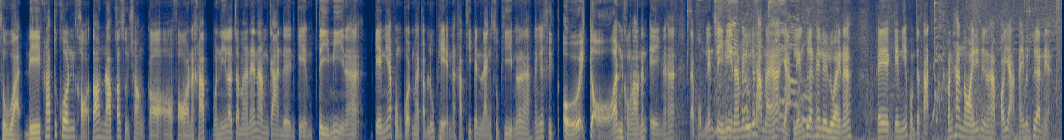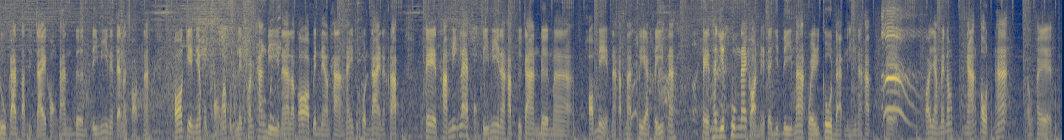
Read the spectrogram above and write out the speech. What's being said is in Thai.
สวัสดีครับทุกคนขอต้อนรับเข้าสู่ช่องกออฟนะครับ วันนี้เราจะมาแนะนำการเดินเกมตีมี่นะฮะ เกมนี้ผมกดมากับลูกเพจนะครับ ที่เป็นแรงสุพีมด้วยนะ นั่นก็คือโอ้ยก่อนของเรานั่นเองนะฮะ แต่ผมเล่นตีมี่นะ ไม่รู้จะทำอะไรฮะ อยากเลี้ยงเพื่อนให้รวยๆนะเคเกมนี้ผมจะตัดค่อนข้างน้อยนิดนึงนะครับ เพราะอยากให้เพื่อนๆเนี่ยดูการตัดสินใจของการเดินตีมี่ในแต่ละช็อตนะ เพราะว่าเกมนี้ผมมองว่าผมเล่นค่อนข้างดีนะ แล้วก็เป็นแนวทางให้ทุกคนได้นะครับ เค timing แรกของตีมี่นะครับ คือการเดินมาพร้อม mage นะครับ มาเคลียร์ creep นะโอเคถ้ายึดพุ่มได้ก่อนเนี่ยจะยึดดีมาก very good แบบนี้นะครับโอเคก็ยังไม่ต้องง้างตดฮะโอเค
